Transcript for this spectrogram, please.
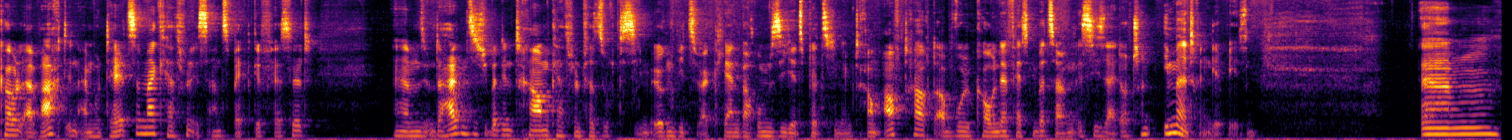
Cole erwacht in einem Hotelzimmer. Catherine ist ans Bett gefesselt. Ähm, sie unterhalten sich über den Traum. Catherine versucht es ihm irgendwie zu erklären, warum sie jetzt plötzlich in dem Traum auftaucht, obwohl Cole der festen Überzeugung ist, sie sei dort schon immer drin gewesen. Ähm,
